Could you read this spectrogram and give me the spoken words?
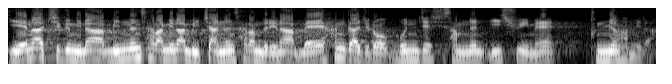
예나 지금이나 믿는 사람이나 믿지 않는 사람들이나 매 한 가지로 문제시 삼는 이슈임에 분명합니다.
